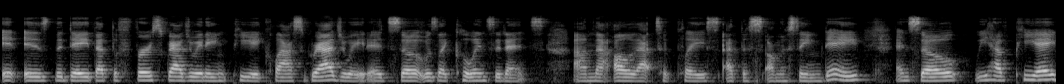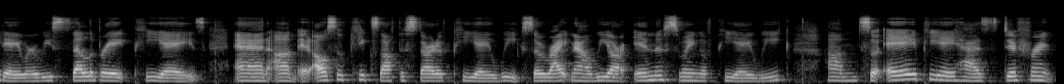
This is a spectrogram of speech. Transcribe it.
it is the day that the first graduating PA class graduated. So it was like coincidence um, that all of that took place at this on the same day. And so we have PA Day where we celebrate PAs, and um, it also kicks off the start of PA Week. So right now we are in the swing of PA Week. Um, so AAPA has different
